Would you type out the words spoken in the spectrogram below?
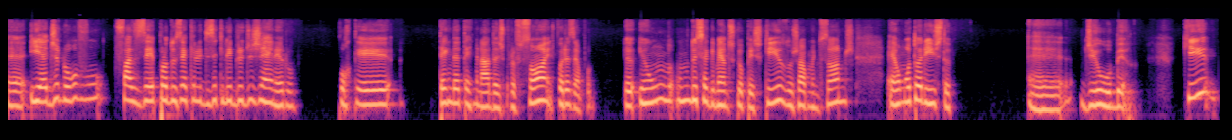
É, e é, de novo, fazer, produzir aquele desequilíbrio de gênero, porque tem determinadas profissões, por exemplo, eu, um, um dos segmentos que eu pesquiso já há muitos anos é um motorista é, de Uber, que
